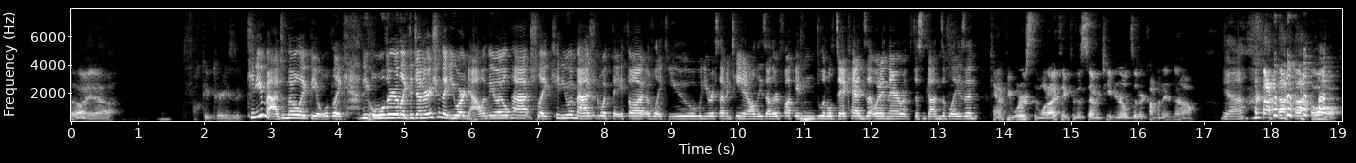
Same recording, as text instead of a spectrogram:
Oh yeah, fucking crazy. can you imagine though, like the old, like the older, like the generation that you are now in the oil patch? Like, can you imagine what they thought of like you when you were seventeen and all these other fucking little dickheads that went in there with just guns ablazing? Can't be worse than what I think of the seventeen-year-olds that are coming in now. Yeah. oh,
